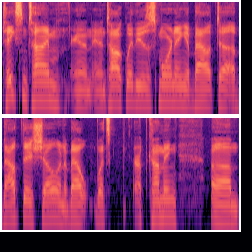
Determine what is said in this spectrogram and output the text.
take some time and and talk with you this morning about uh, about this show and about what's upcoming. Um,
